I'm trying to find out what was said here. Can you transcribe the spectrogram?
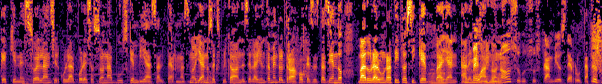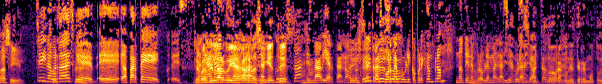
que quienes suelan circular por esa zona busquen vías alternas. ¿no? Ya nos explicaban desde el ayuntamiento el trabajo que se está haciendo va a durar un ratito, así que vayan Un adecuando. ¿no? Su- sus cambios de ruta. Es fácil. Sí, la verdad es sí. que eh, aparte es Te vas de largo y agarras la que siguiente. cruza Ujú. está abierta, ¿no? Sí. Entonces Sí, el por transporte eso- público, por ejemplo, no tiene problema en la Y ya nos ha circulación. impactado. Ahora con el terremoto,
